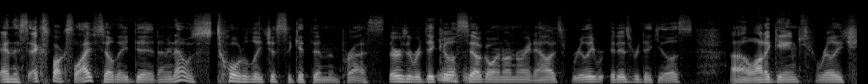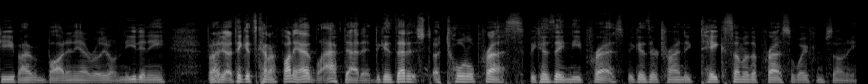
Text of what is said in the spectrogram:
and this Xbox Live sale they did. I mean, that was totally just to get them impressed. There's a ridiculous Mm-hmm. sale going on right now. It's really, it is ridiculous. Uh, a lot of games really cheap. I haven't bought any. I really don't need any, but I, I think it's kind of funny. I laughed at it because that is a total press because they need press because they're trying to take some of the press away from Sony.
